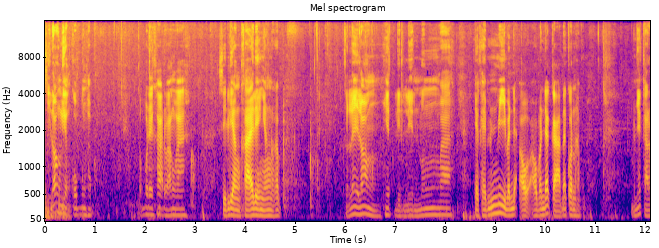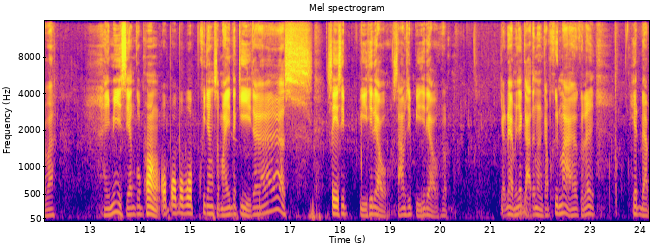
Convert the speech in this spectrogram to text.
สีร่องเลี้ยงกบมึงครับก็บ่ได้คาดหวังว่าสีเลี้ยงขายเลี้ยงหยังหรอกครับ ก็เลยร่องเฮ็ดเล่นเล่นๆมึงว่าอยากให้มันมีบรรยาเอาเอาบรรยากาศนะก่อนครับ บรรยากาศว่าให้มีเสียงกบห้องอบอบอบอบคือยังสมัยตะกี้จะสี่สิบปีที่แล้วสามสิบปีที่แล้วครับ อยากได้บรรยากาศตั้งนั้นกลับขึ้นมาครับก็เลยเฮ็ดแบบ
